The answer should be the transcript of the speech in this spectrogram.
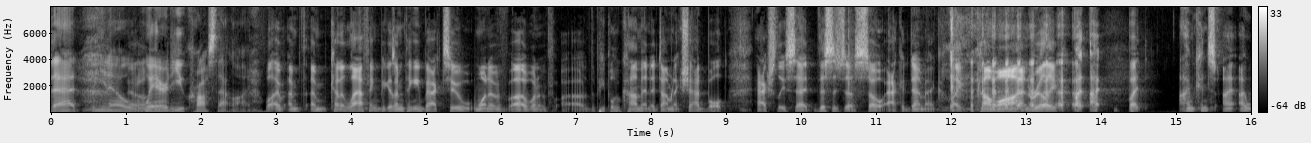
that you know, where do you cross that line? Well, I, I'm I'm kind of laughing because I'm thinking back to one of uh, one of uh, the people who commented, Dominic Shadbolt, actually said, "This is just so academic. Like, come on, really." But I but I'm cons- I, I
